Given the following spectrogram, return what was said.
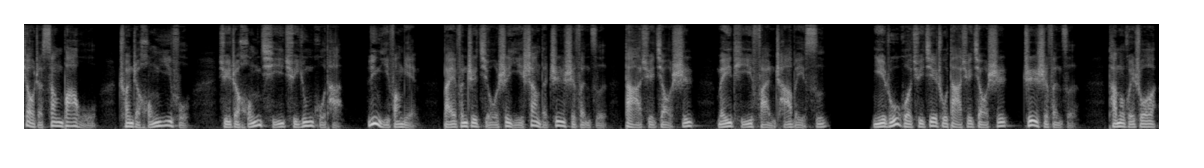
跳着桑巴舞，穿着红衣服，举着红旗去拥护他。另一方面，百分之九十以上的知识分子、大学教师、媒体反查韦斯。你如果去接触大学教师、知识分子，他们会说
